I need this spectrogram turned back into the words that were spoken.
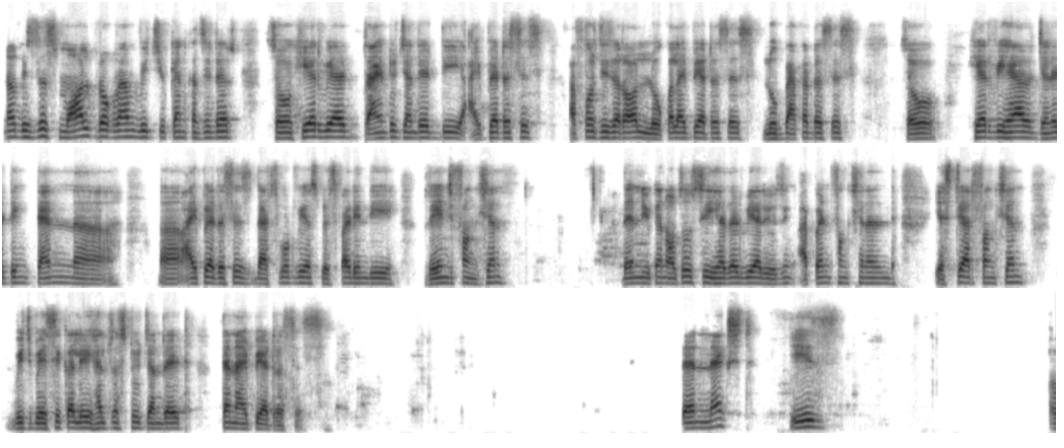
Now this is a small program which you can consider. So here we are trying to generate the IP addresses. Of course, these are all local IP addresses, loopback addresses. So here we are generating 10 uh, uh, IP addresses. That's what we have specified in the range function. Then you can also see here that we are using append function and str function which basically helps us to generate 10 IP addresses. Then next is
